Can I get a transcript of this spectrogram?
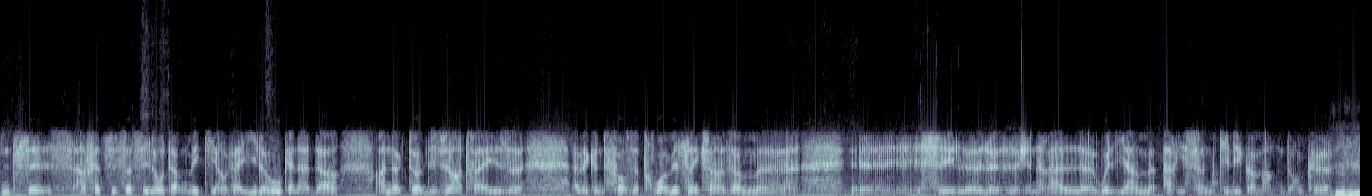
en fait, c'est ça, c'est l'autre armée qui envahit le Haut-Canada en octobre 1813 euh, avec une force de 3500 hommes. Euh, c'est le, général William Harrison qui les commande. Donc, mhm.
